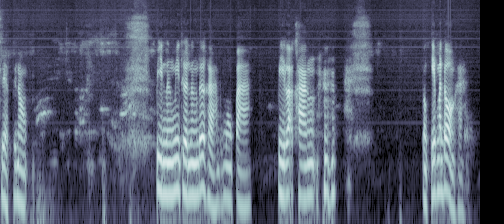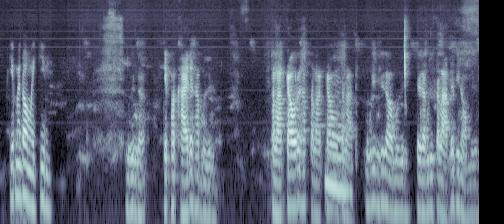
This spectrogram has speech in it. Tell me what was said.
แซ่บพี่น้อง ปีหนึ่งมีเทือนหนึ่งเด้อค่ะบุมงปลา ปีละครั้ง ต้องเก็บมาดองค่ะ เก็บมาดองไว้กิน มือนก็เก็บผักขายได้ครับมือน ตลาดเก่าด้วยครับ ตลาดเก่าอืม ตลาดมือลินคือเก่ามือนเจอกันอยู่ตลาดเด้อพี่น้องมือน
